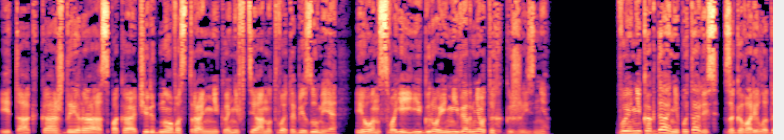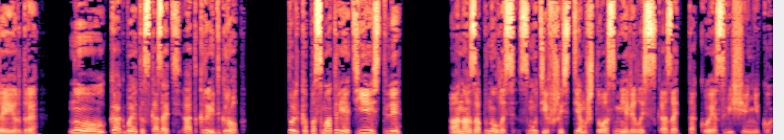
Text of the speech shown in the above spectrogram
и так каждый раз, пока очередного странника не втянут в это безумие, и он своей игрой не вернет их к жизни. «Вы никогда не пытались, — заговорила Дейрдре, — ну, как бы это сказать, открыть гроб? Только посмотреть, есть ли...» Она запнулась, смутившись тем, что осмелилась сказать такое священнику.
